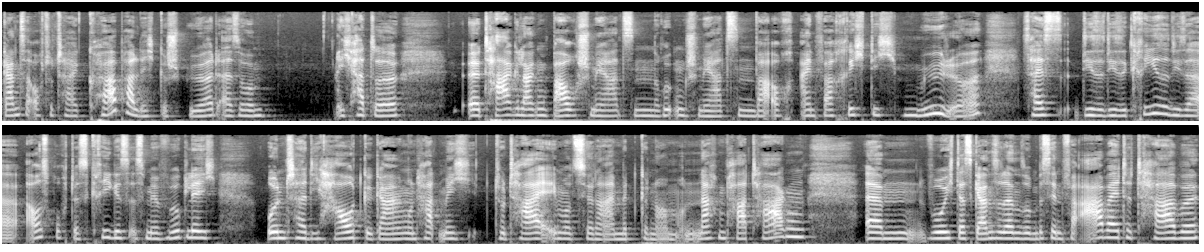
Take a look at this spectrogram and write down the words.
Ganze auch total körperlich gespürt. Also ich hatte äh, tagelang Bauchschmerzen, Rückenschmerzen, war auch einfach richtig müde. Das heißt, diese, diese Krise, dieser Ausbruch des Krieges ist mir wirklich unter die Haut gegangen und hat mich total emotional mitgenommen. Und nach ein paar Tagen, ähm, wo ich das Ganze dann so ein bisschen verarbeitet habe,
